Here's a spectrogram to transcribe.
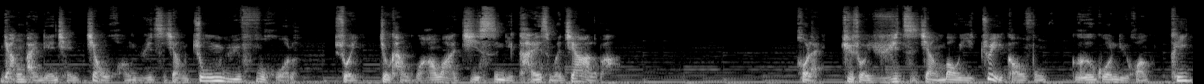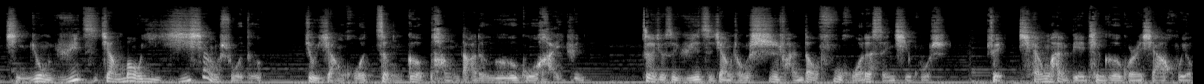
两百年前教皇鱼子酱终于复活了，所以就看瓦瓦基斯你开什么价了吧。后来据说鱼子酱贸易最高峰。俄国女皇可以仅用鱼子酱贸易一项所得，就养活整个庞大的俄国海军。这就是鱼子酱从失传到复活的神奇故事。所以千万别听俄国人瞎忽悠，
